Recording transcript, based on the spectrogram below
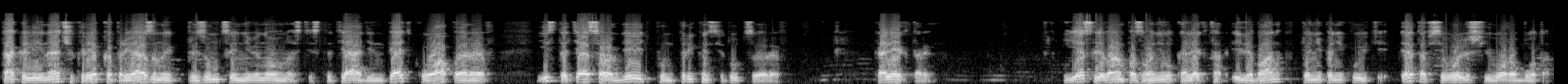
так или иначе крепко привязаны к презумпции невиновности. Статья 1.5 КОАП РФ и статья 49 пункт 3 Конституции РФ. Коллекторы. Если вам позвонил коллектор или банк, то не паникуйте, это всего лишь его работа.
